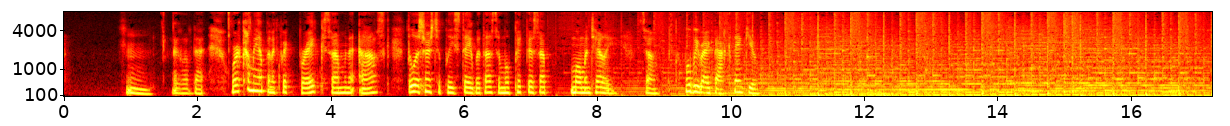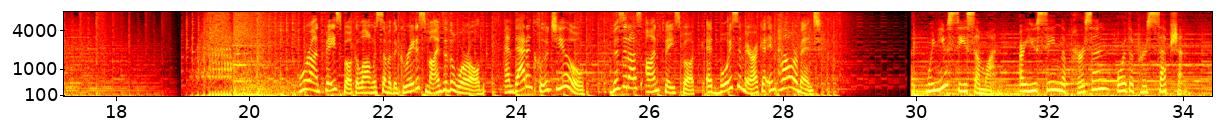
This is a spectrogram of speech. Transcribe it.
Hmm. I love that. We're coming up in a quick break, so I'm going to ask the listeners to please stay with us and we'll pick this up momentarily. So we'll be right back. Thank you. We're on Facebook along with some of the greatest minds of the world, and that includes you. Visit us on Facebook at Voice America Empowerment. When you see someone, are you seeing the person or the perception?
